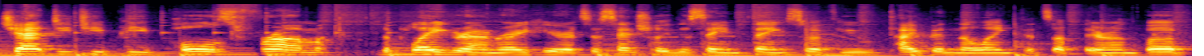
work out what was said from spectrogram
chat gtp pulls from the playground right here it's essentially the same thing so if you type in the link that's up there on above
